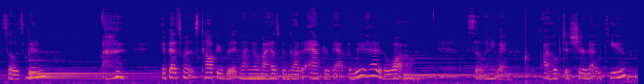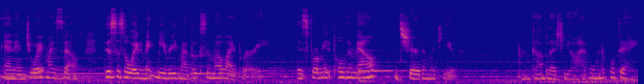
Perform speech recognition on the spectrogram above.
So it's been, if that's when it's copywritten, I know my husband got it after that, but we've had it a while. So anyway, I hope to share that with you and enjoy it myself. This is a way to make me read my books in my library. It's for me to pull them out and share them with you. God bless you all. Have a wonderful day.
